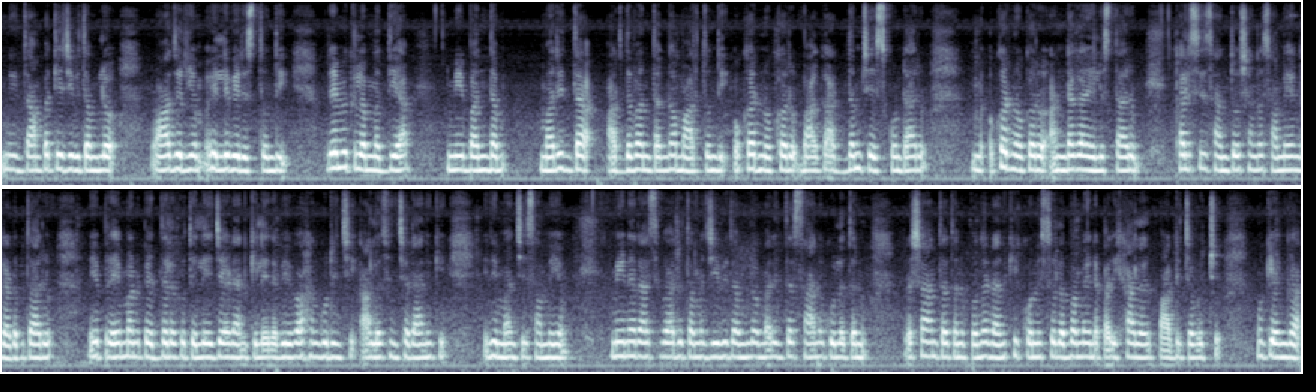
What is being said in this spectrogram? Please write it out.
మీ దాంపత్య జీవితంలో మాధుర్యం వెల్లివిరుస్తుంది. ప్రేమికుల మధ్య మీ బంధం మరింత అర్థవంతంగా మారుతుంది. ఒకరినొకరు బాగా అర్థం చేసుకుంటారు. ఒకరినొకరు అండగా నిలుస్తారు. కలిసి సంతోషంగా సమయం గడుపుతారు. మీ ప్రేమను పెద్దలకు తెలియజేయడానికి లేదా వివాహం గురించి ఆలోచించడానికి ఇది మంచి సమయం. మీనరాశి వారు తమ జీవితంలో మరింత సానుకూలతను ప్రశాంతతను పొందడానికి కొన్ని సులభమైన పరిహారాలు పాటించవచ్చు. ముఖ్యంగా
